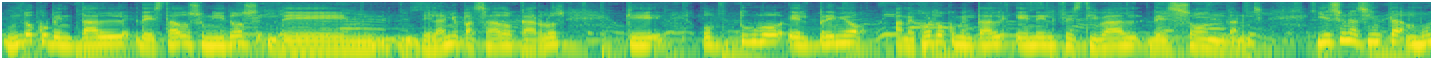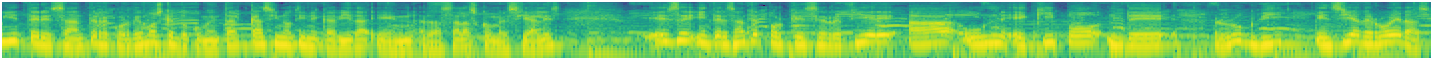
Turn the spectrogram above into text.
un documental de Estados Unidos de, del año pasado, Carlos, que obtuvo el premio a mejor documental en el Festival de Sundance. Y es una cinta muy interesante. Recordemos que el documental casi no tiene cabida en las salas comerciales. Es interesante porque se refiere a un equipo de rugby en silla de ruedas.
